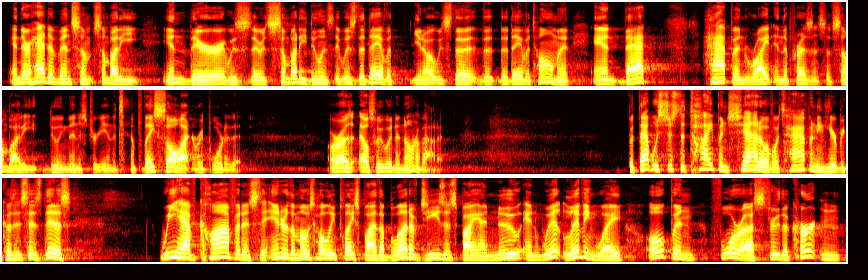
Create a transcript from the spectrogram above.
And there had to have been some, somebody in there. It was, there was somebody doing, it was the day of, you know, it was the, the, the day of atonement. And that happened right in the presence of somebody doing ministry in the temple. They saw it and reported it. Or else we wouldn't have known about it. But that was just a type and shadow of what's happening here because it says this we have confidence to enter the most holy place by the blood of Jesus by a new and living way open for us through the curtain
